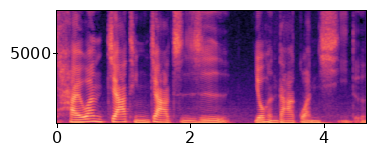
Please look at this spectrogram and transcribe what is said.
台湾家庭价值是有很大关系的，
